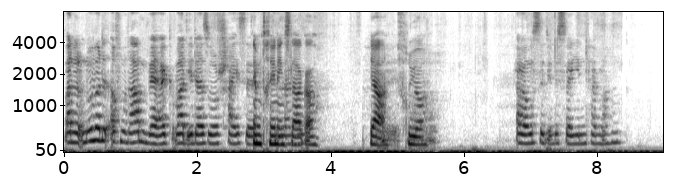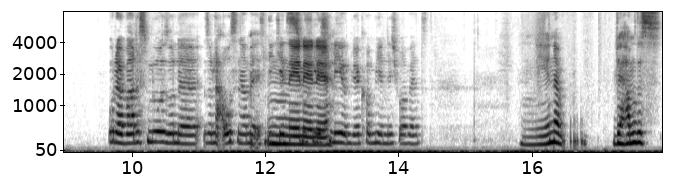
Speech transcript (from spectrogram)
Warte, nur mal auf dem Rahmenwerk wart ihr da so scheiße. Im Trainingslager. Ja, Alter. früher. Aber musstet ihr das da jeden Tag machen? Oder war das nur so eine, so eine Ausnahme, es liegt jetzt Nee, zu nee, viel nee. Schnee und wir kommen hier nicht vorwärts? Nee, na, wir haben das,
